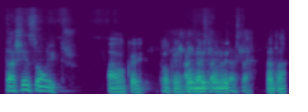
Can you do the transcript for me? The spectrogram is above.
Estás sem som, Litos. Ah, ok. Ok, boa ah, noite, está, boa noite. Já está. Já está.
